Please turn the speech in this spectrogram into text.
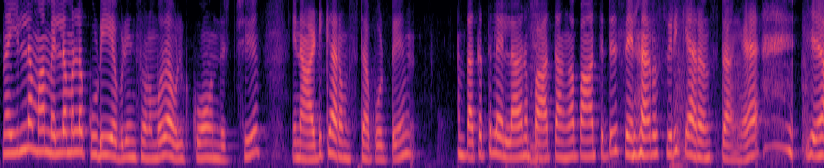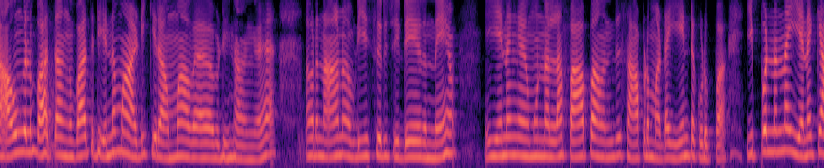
நான் இல்லைம்மா மெல்ல மெல்ல குடி அப்படின்னு சொல்லும்போது அவளுக்கு கோவம் வந்துருச்சு. என்னை அடிக்க ஆரம்பிச்சிட்டா போட்டு. பக்கத்தில் எல்லாரும் பார்த்தாங்க. பார்த்துட்டு சரி எல்லாரும் சிரிக்க ஆரம்பிச்சிட்டாங்க. அவங்களும் பார்த்தாங்க. பார்த்துட்டு என்னம்மா அடிக்கிற அம்மாவை அப்படின்னாங்க. அப்புறம் நானும் அப்படியே சிரிச்சுட்டே இருந்தேன். என்னங்க முன்னெல்லாம் பாப்பா வந்து சாப்பிட மாட்டா ஏன்ட்ட கொடுப்பா? இப்போ என்னன்னா எனக்கே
